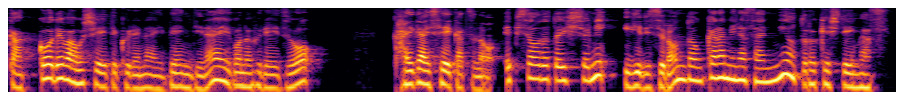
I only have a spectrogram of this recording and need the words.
学校では教えてくれない便利な英語のフレーズを海外生活のエピソードと一緒にイギリス・ロンドンから皆さんにお届けしています。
